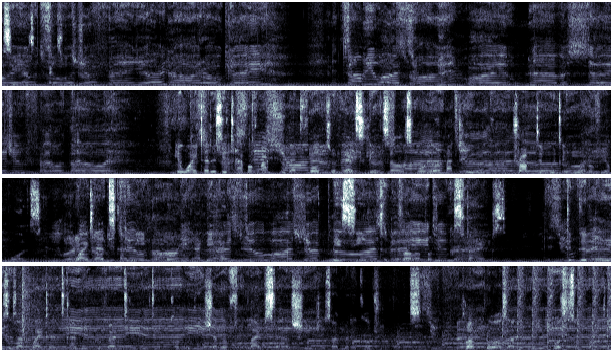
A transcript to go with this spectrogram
the video I'll see you guys in the next video. A whitehead is a type of acne that forms when dead skin cells, oil and bacteria are trapped within one of your pores. Whiteheads can be annoying and they can they seem to develop on these times. The good news is that whiteheads can be prevented with a combination of lifestyle changes and medical treatments. Clogged pores are the main causes of whiteheads.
